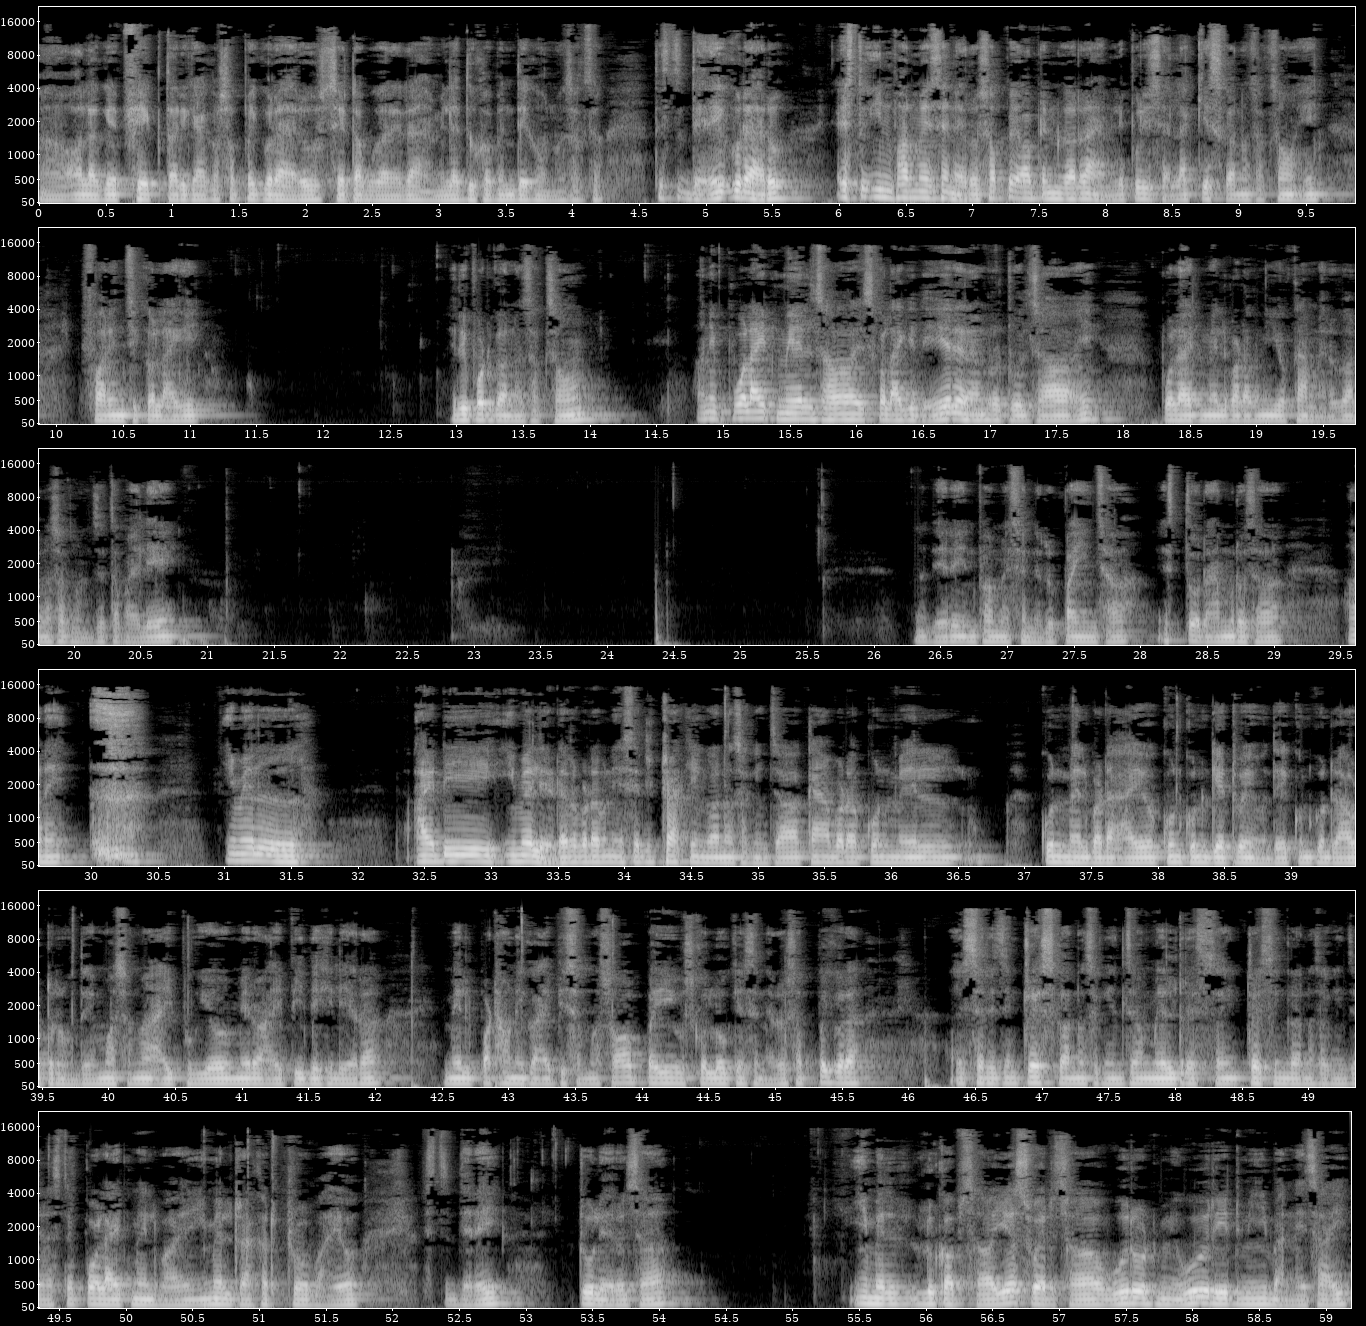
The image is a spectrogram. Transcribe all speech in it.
अलग्गै फेक तरिकाको सबै कुराहरू सेटअप गरेर हामीलाई दुःख पनि दिएको हुनसक्छ। त्यस्तो धेरै कुराहरू यस्तो इन्फर्मेसनहरू सबै अप्टेन गरेर हामीले पुलिसहरूलाई केस गर्न सक्छौँ है? फरेन्सिकको लागि रिपोर्ट गर्न सक्छौँ। अनि पोलाइट मेल छ यसको लागि धेरै राम्रो टुल छ है? पोलाइट मेलबाट पनि यो कामहरू गर्न सक्नुहुन्छ तपाईँले। धेरै इन्फर्मेसनहरू पाइन्छ यस्तो राम्रो छ। अनि इमेल आइडी इमेल हेडरबाट पनि यसरी ट्र्याकिङ गर्न सकिन्छ। कहाँबाट कुन मेल कुन मेलबाट आयो कुन कुन गेटवे हुँदै कुन कुन राउटर हुँदै मसँग आइपुग्यो मेरो आइपीदेखि लिएर मेल पठाउनेको आइपीसम्म सबै उसको लोकेसनहरू सबै कुरा यसरी चाहिँ ट्रेस गर्न सकिन्छ मेल ट्रेस चाहिँ ट्रेसिङ गर्न सकिन्छ। जस्तै पोलाइट मेल भयो इमेल ट्र्याकर प्रो भयो यस्तो धेरै टुलहरू छ। इमेल लुकअप छ यसवेयर छ who read me who read me भन्ने छ है।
